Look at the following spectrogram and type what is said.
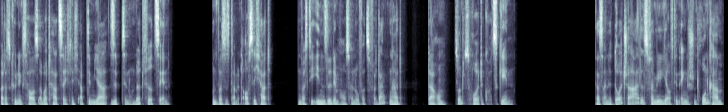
war das Königshaus aber tatsächlich ab dem Jahr 1714. Und was es damit auf sich hat und was die Insel dem Haus Hannover zu verdanken hat, darum soll es heute kurz gehen. Dass eine deutsche Adelsfamilie auf den englischen Thron kam,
